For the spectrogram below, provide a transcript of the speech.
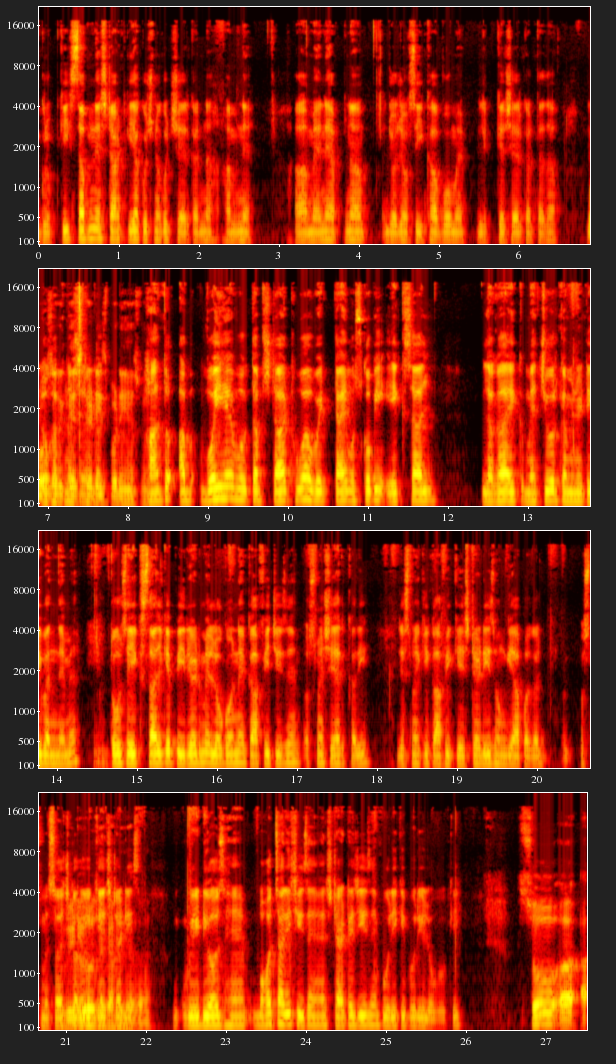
ग्रुप की। सबने स्टार्ट किया कुछ ना कुछ शेयर करना हमने। अ, मैंने अपना जो जो सीखा वो मैं लिख के शेयर करता था। बहुत सारी केस स्टडीज़ पढ़ी हैं उसमें। हाँ तो अब वही है वो तब स्टार्ट हुआ विद टाइम उसको भी एक साल लगा एक मैच्योर कम्युनिटी बनने में। तो उस एक साल के पीरियड में लोगों ने काफ़ी चीज़ें उसमें शेयर करी जिसमें कि काफ़ी केस स्टडीज़ होंगी। आप अगर उसमें सर्च करोगे केस स्टडीज़ वीडियोस हैं बहुत सारी चीज़ें हैं स्ट्रेटजीज़ हैं पूरी की पूरी लोगों की। सो so, uh,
